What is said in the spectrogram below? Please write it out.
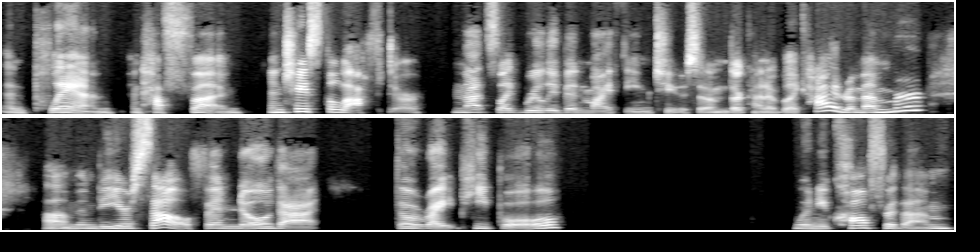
and plan and have fun and chase the laughter. And that's like really been my theme too. So they're kind of like, hi, remember? Um, and be yourself and know that the right people, when you call for them,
